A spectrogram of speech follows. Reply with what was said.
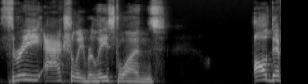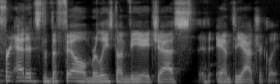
three actually released ones, all different edits of the film released on VHS and theatrically.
